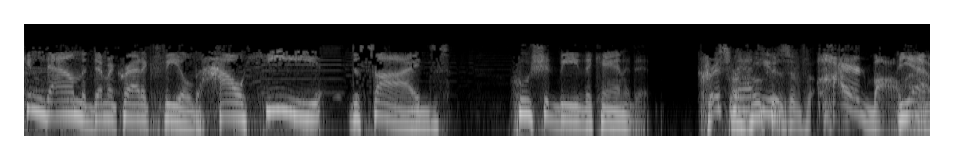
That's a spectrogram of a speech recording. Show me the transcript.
Breaking down the Democratic field, how he decides who should be the candidate. Chris Or Matthews could- of Hardball Yeah,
